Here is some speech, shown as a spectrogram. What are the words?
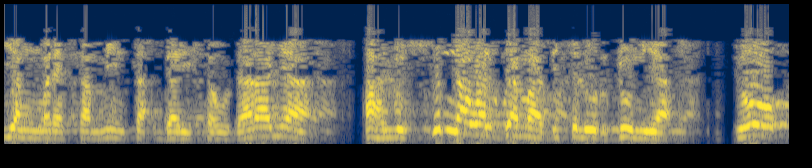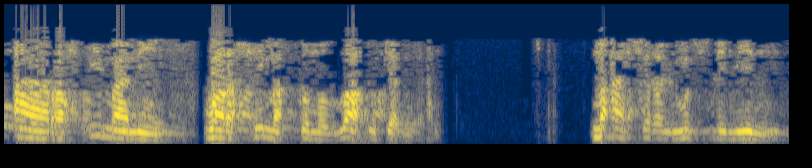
yang mereka minta dari saudaranya ahlu sunnah wal jamaah di seluruh dunia doa rahimani wa rahimakumullah jami'an. Ma'asyiral muslimin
